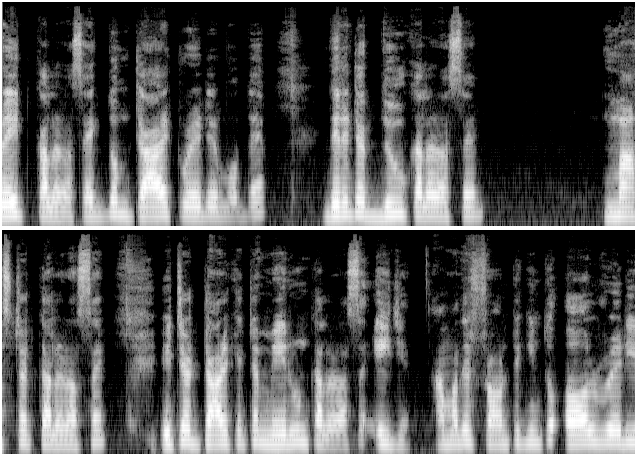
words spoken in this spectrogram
রেড কালার আছে, একদম ডার্ক রেড এর মধ্যে। দেন এটা ব্লু কালার আছে। মাস্টার্ড কালার আছে, এটার ডার্ক একটা মেরুন কালার আছে, এই যে আমাদের ফ্রন্টে কিন্তু অলরেডি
